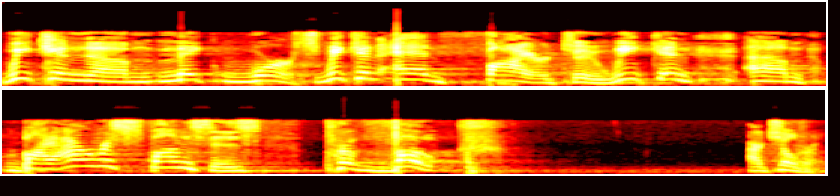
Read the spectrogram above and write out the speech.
We can um, make worse. We can add fire to. We can, um, by our responses, provoke our children.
